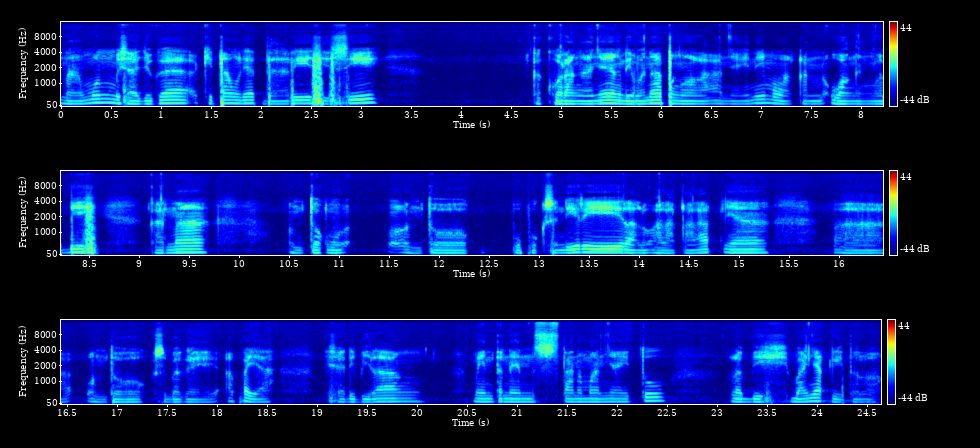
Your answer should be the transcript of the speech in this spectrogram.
namun bisa juga kita melihat dari sisi kekurangannya yang di mana pengelolaannya ini memakan uang yang lebih karena untuk untuk pupuk sendiri lalu alat-alatnya uh, untuk sebagai apa ya bisa dibilang maintenance tanamannya itu lebih banyak gitu loh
